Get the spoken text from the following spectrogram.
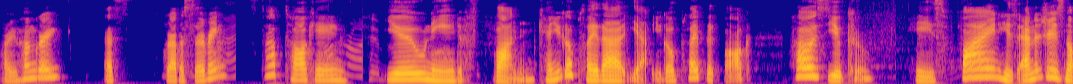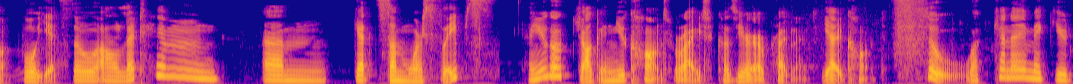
Are you hungry? Let's grab a serving. Stop talking. You need fun. Can you go play that? Yeah, you go play Big How is Yuku? He's fine. His energy is not full yet, so I'll let him um get some more sleeps. Can you go jogging? You can't, right? Because you're pregnant. Yeah, you can't. So, what can I make you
